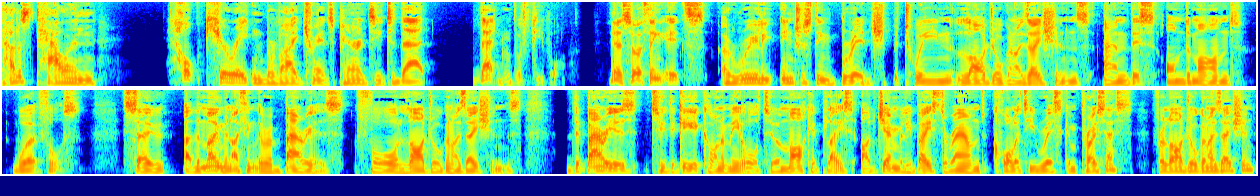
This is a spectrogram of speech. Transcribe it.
How does Talon help curate and provide transparency to that that group of people? Yeah, so I think it's a really interesting bridge between large organizations and this on demand workforce. So at the moment, I think there are barriers for large organizations. The barriers to the gig economy or to a marketplace are generally based around quality, risk, and process for a large organization.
